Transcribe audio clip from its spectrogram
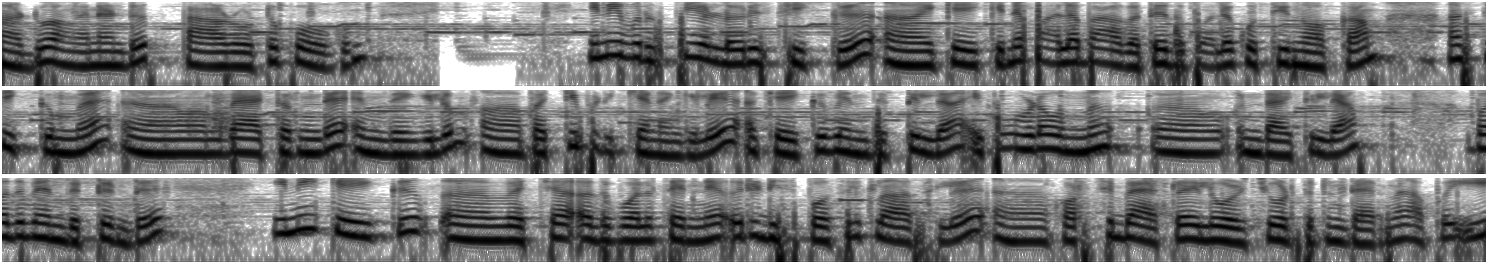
നടു അങ്ങനെ താഴോട്ട് പോകും. ഇനി വൃത്തിയുള്ള ഒരു സ്റ്റിക്ക് കേക്കിന്റെ പല ഭാഗത്ത് ഇതുപോലെ കുത്തി നോക്കാം. ആ സ്റ്റിക്കുമ്മേ ബാറ്ററിന്റെ എന്തെങ്കിലും പറ്റി പിടിക്കണമെങ്കിൽ കേക്ക് വെന്തിട്ടില്ല. ഇപ്പോൾ ഇവിടെ ഒന്നും ഉണ്ടായിട്ടില്ല. അപ്പോൾ അത് വെന്തിട്ടുണ്ട്. ഇനി കേക്ക് വെച്ച അതുപോലെ തന്നെ ഒരു ഡിസ്പോസൽ ഗ്ലാസ്സിൽ കുറച്ച് ബാറ്റർ അതിൽ ഒഴിച്ചു കൊടുത്തിട്ടുണ്ടായിരുന്നു. അപ്പോൾ ഈ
